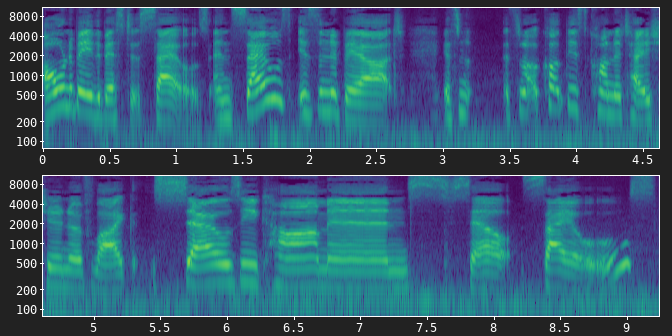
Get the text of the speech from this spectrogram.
I want to be the best at sales. And sales isn't about, it's, it's not got this connotation of like salesy, calm and sell, sales.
